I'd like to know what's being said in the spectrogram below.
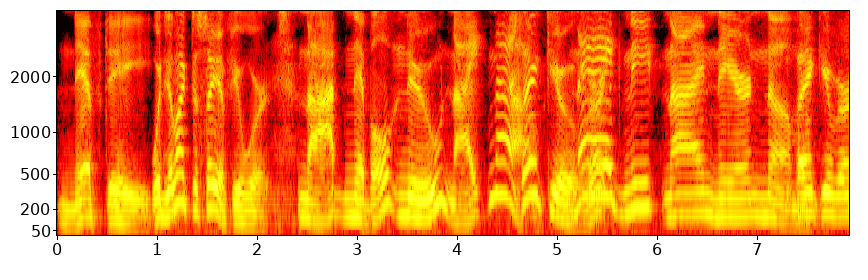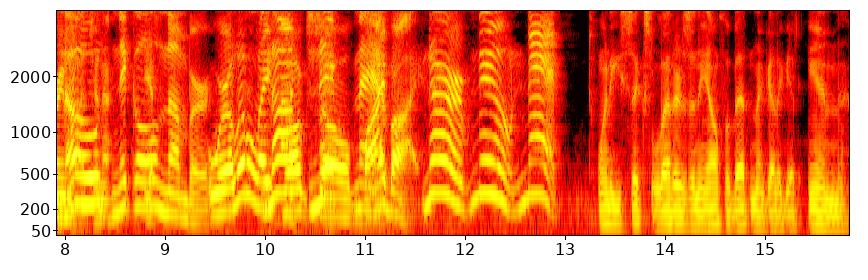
Nifty. Would you like to say a few words? Nod, nibble, new, night, now. Thank you. Nag, neat, nine, near, num. Thank you very much. Nose, nickel, Yeah. number. We're a little late, Nut, folks, so nick, nap. bye-bye. Nerve, new, net. 26 letters in the alphabet, and I gotta get in.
